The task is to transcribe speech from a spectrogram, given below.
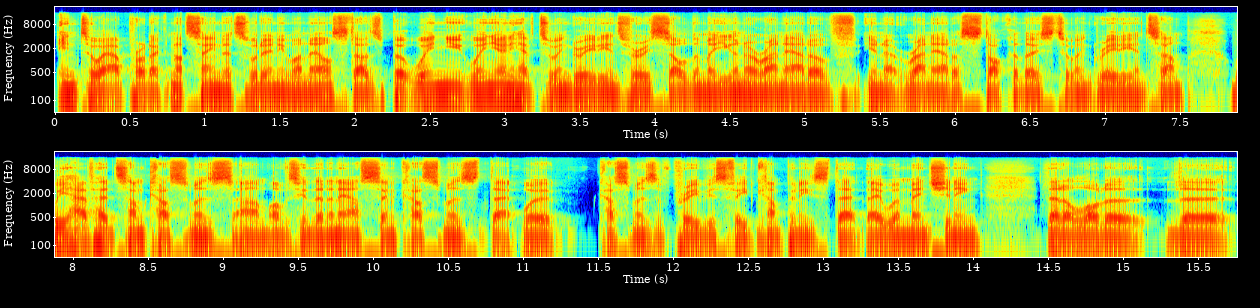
into our product. Not saying that's what anyone else does, but when you when you only have two ingredients, very seldom are you going to run out of you know run out of stock of those two ingredients. Um, we have had some customers, um, obviously that are now Sen customers that were customers of previous feed companies that they were mentioning that a lot of the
